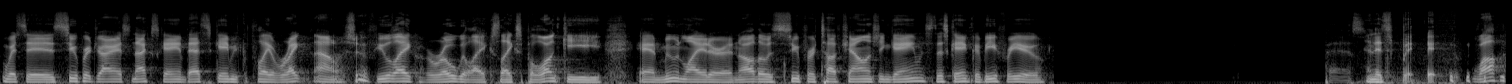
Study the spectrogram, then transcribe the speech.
which is Supergiant's next game. That's a game you can play right now. So if you like roguelikes like Spelunky and Moonlighter and all those super tough, challenging games, this game could be for you. Pass. And it's it, well,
